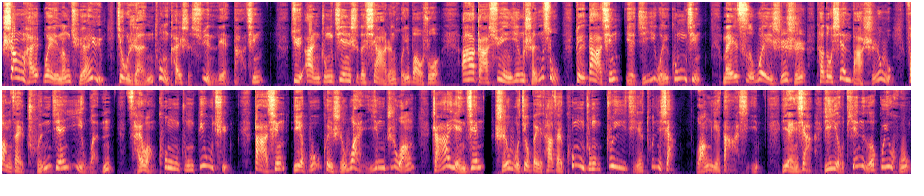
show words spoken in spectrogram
伤还未能痊愈，就忍痛开始训练大清。据暗中监视的下人回报说，阿嘎驯鹰神速，对大清也极为恭敬。每次喂食时，他都先把食物放在唇间一吻，才往空中丢去。大清也不愧是万鹰之王，眨眼间食物就被他在空中追截吞下。王爷大喜，眼下已有天鹅归湖，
